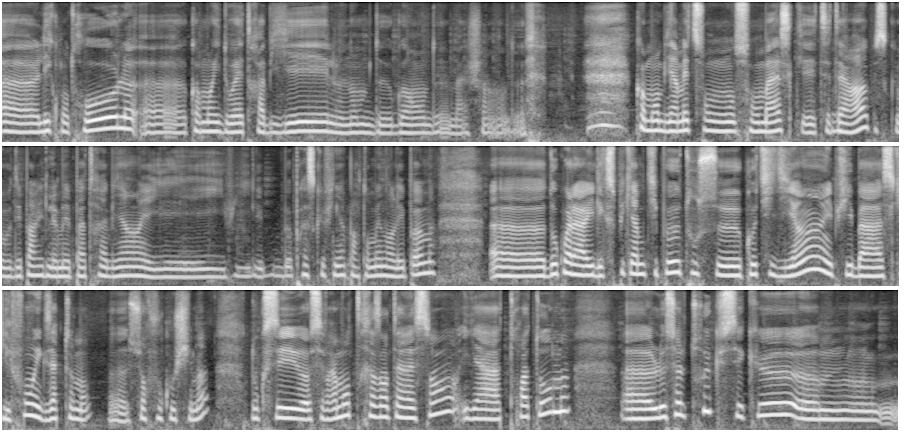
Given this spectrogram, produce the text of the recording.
euh, les contrôles, euh, comment il doit être habillé, le nombre de gants, de machin, de comment bien mettre son, son masque, etc. Parce qu'au départ il le met pas très bien et il, il- presque finir par tomber dans les pommes. Euh, donc voilà, il explique un petit peu tout ce quotidien et puis bah, ce qu'ils font exactement euh, sur Fukushima. Donc c'est euh, c'est vraiment très intéressant. Il y a trois tomes. Euh, le seul truc, c'est que euh,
